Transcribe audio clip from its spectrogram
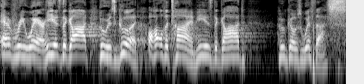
everywhere. He is the God who is good all the time. He is the God who goes with us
